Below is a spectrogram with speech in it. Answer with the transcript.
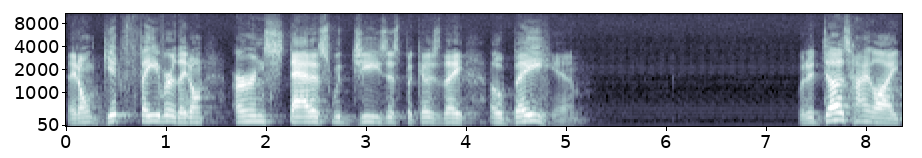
They don't get favor, they don't earn status with Jesus because they obey him. But it does highlight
